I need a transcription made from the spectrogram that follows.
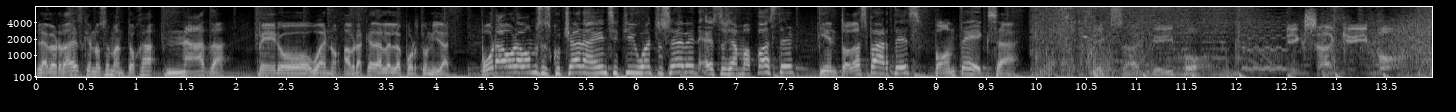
la verdad es que no se me antoja nada. Pero bueno, habrá que darle la oportunidad. Por ahora vamos a escuchar a NCT 127, esto se llama Faster y en todas partes, ponte Exa. Exa K-Pop. Exa K-Pop.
